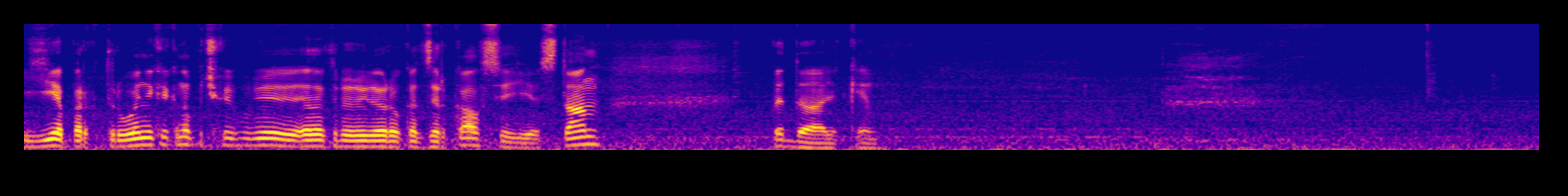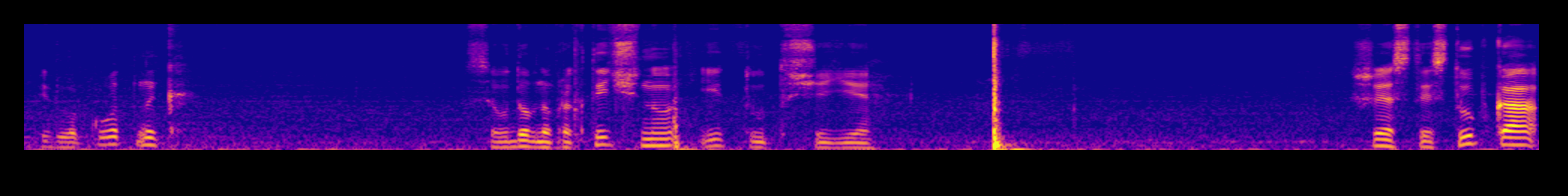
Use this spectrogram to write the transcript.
Є парктроніки, кнопочки, електрорегулювання дзеркал, все є. Стан, педальки. Підлокотник. Все удобно, практично. І тут ще є. Шестий ступка,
